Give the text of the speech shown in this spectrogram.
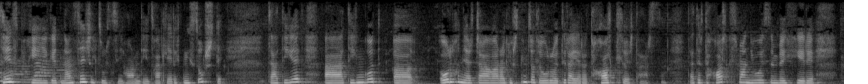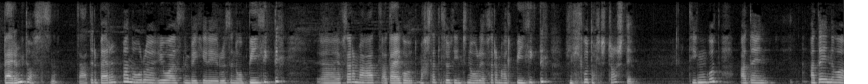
сенс бүхий хийгээд нонсеншл зүйлсийн хоорондын хязгаар л яригдана гэсэн үг шүү дээ. За тэгээд тэгэнгүүт өөрийнх нь ярьж байгаагаар бол ертөнц бол өөрөө тэр аяараа тохиолдол байж таарсан. За тэр тохиолдол маань юу байсан бэ гэхээр баримт болсон. За тэр баримт маань өөрөө юу байсан бэ гэхээр ерөөсөө нөгөө биелэгдэх явсаран байгаад одоо айгу багшлаад хэлвэл эн чинь өөрөө явсаран байгаад биелэгдэх хиллэгүүд болчихж байгаа шүү дээ. Тэгэнгүүт одоо энэ одоо энэ нөгөө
